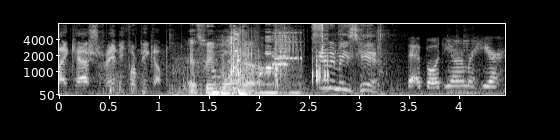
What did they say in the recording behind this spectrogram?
Supply cache ready for pickup. There's people in there. Enemies here. Bit of body armor here.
